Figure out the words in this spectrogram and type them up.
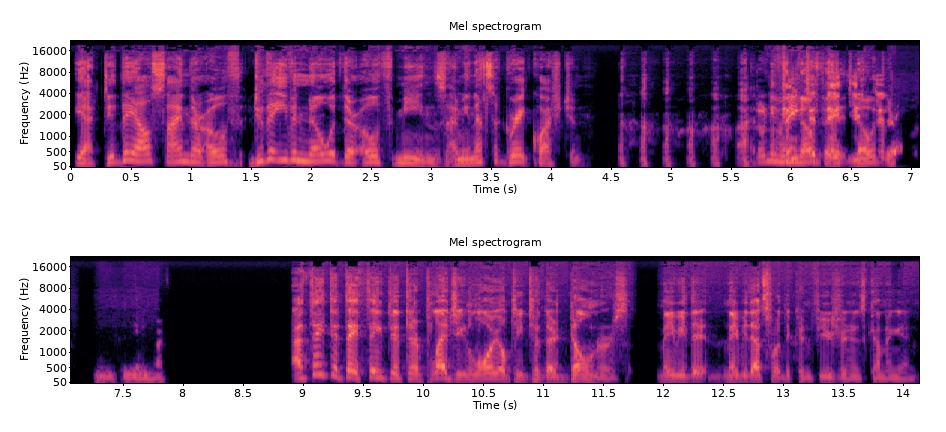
Yeah. Did they all sign their oath? Do they even know what their oath means? I mean, that's a great question. I don't even think know if they, they know what their oath means anymore. I think that they think that they're pledging loyalty to their donors. Maybe that maybe that's where the confusion is coming in.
